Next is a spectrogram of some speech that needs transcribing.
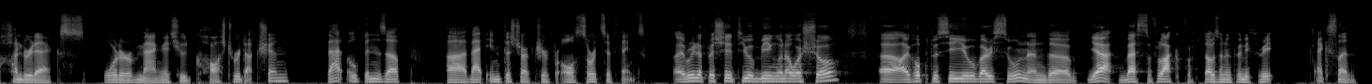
100x order of magnitude cost reduction. That opens up uh, that infrastructure for all sorts of things. I really appreciate you being on our show. Uh, I hope to see you very soon. And uh, yeah, best of luck for 2023. Excellent.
